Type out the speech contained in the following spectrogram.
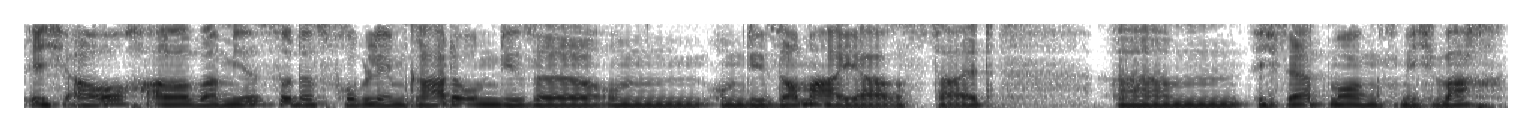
ich auch, aber bei mir ist so das Problem, gerade um diese, um, um die Sommerjahreszeit, ähm, ich werde morgens nicht wach.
